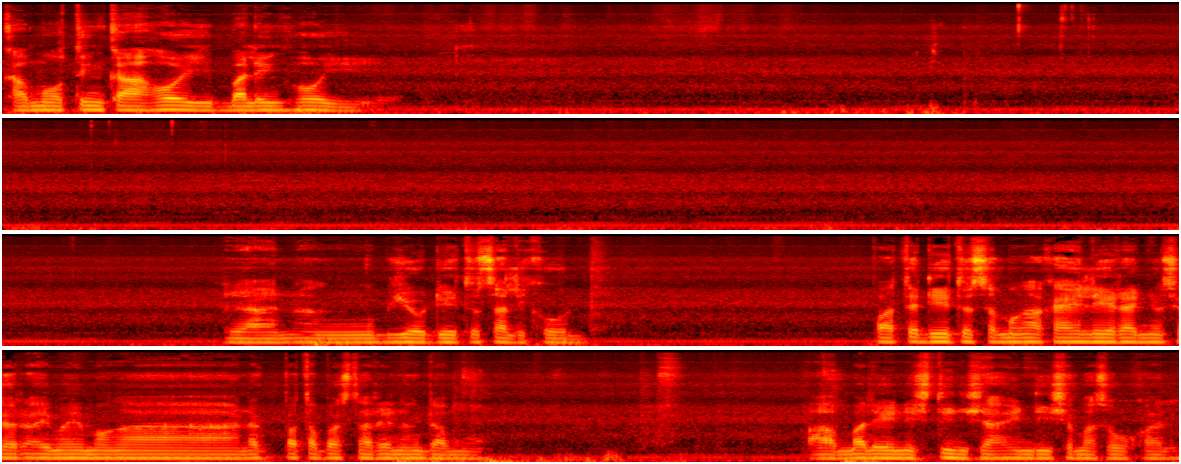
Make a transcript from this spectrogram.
Kamuting kahoy, balinghoy. Yan ang view dito sa likod. Pati dito sa mga kahiliran nyo sir ay may mga nagpatabas na rin ng damo. Ah, malinis din siya, hindi siya masukal.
